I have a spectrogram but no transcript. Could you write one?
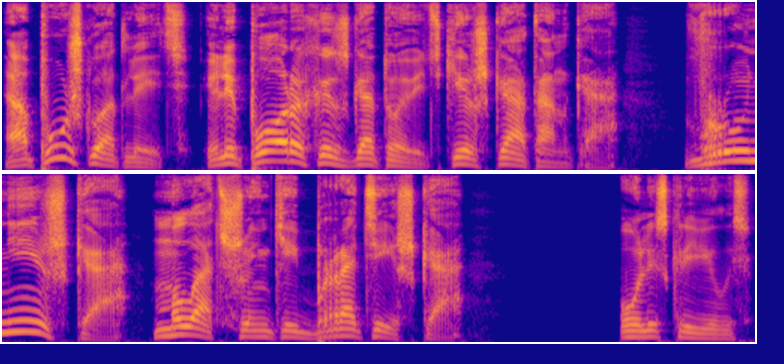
А пушку отлить или порох изготовить, кишка танка. Врунишка, младшенький братишка». Оля скривилась.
